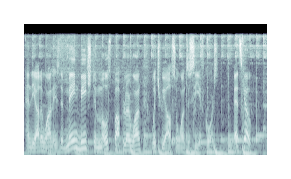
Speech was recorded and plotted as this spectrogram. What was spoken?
and the other one is the main beach, the most popular one which we also want to see of course. Let's go!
